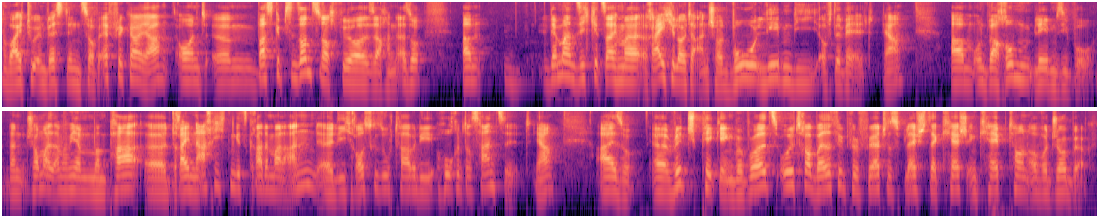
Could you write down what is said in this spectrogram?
Why to invest in South Africa, ja. Und ähm, was gibt es denn sonst noch für Sachen? Also, ähm, wenn man sich jetzt, sag ich mal, reiche Leute anschaut, wo leben die auf der Welt, ja? Ähm, und warum leben sie wo? Dann schauen wir uns einfach mal ein paar, äh, drei Nachrichten jetzt gerade mal an, äh, die ich rausgesucht habe, die hochinteressant sind, ja? Also, äh, Rich Picking, the world's ultra wealthy prefer to splash their cash in Cape Town over Joburg.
